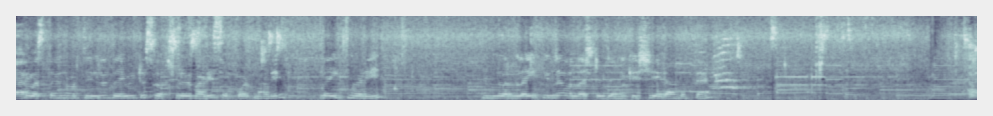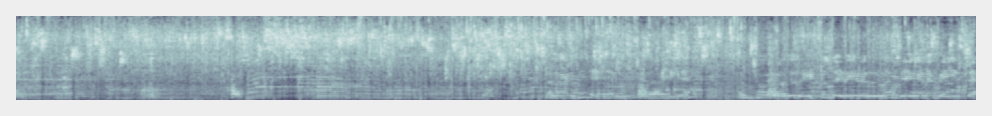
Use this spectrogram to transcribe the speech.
ಯಾರು ಹೊಸ್ದಾಗಿ ನೋಡ್ತಿದ್ರು ದಯವಿಟ್ಟು ಸಬ್ಸ್ಕ್ರೈಬ್ ಮಾಡಿ ಸಪೋರ್ಟ್ ಮಾಡಿ ಲೈಕ್ ಮಾಡಿ. ಒಂದು ಲೈಕಿಂದ ಒಂದಷ್ಟು ಜನಕ್ಕೆ ಶೇರ್ ಆಗುತ್ತೆ. ಚೆನ್ನಾಗಿ ಇದಾಗಿದೆ ಒಂಚೂರು ಅದು ಹಿಟ್ಟು ತೆಳಗಿರೋದ್ರಿಂದ ಬೇಗನೆ ಬೇಯುತ್ತೆ.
